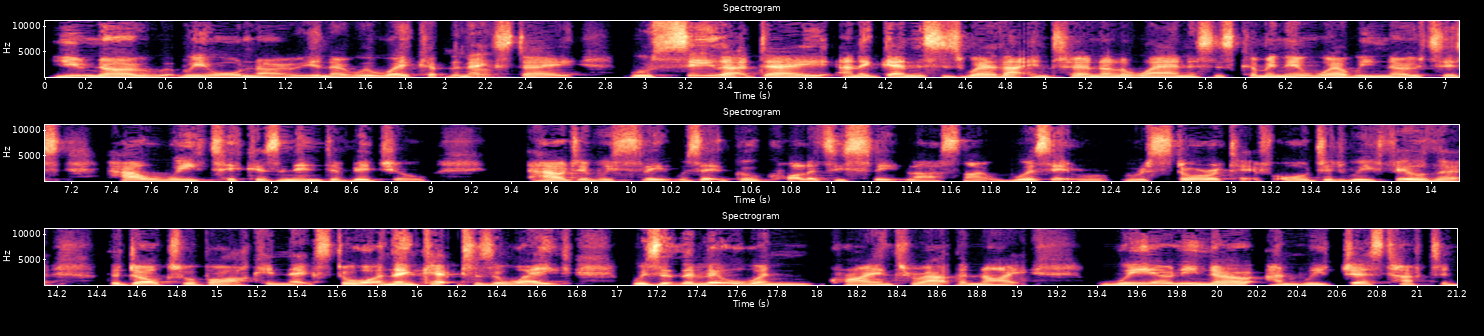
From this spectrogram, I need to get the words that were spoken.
You know we all know you know we'll wake up the next day we'll see that day. And again this is where that internal awareness is coming in where we notice how we tick as an individual how did we sleep? Was it good quality sleep last night? Was it restorative? Or did we feel that the dogs were barking next door and then kept us awake? Was it the little one crying throughout the night? We only know and we just have to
